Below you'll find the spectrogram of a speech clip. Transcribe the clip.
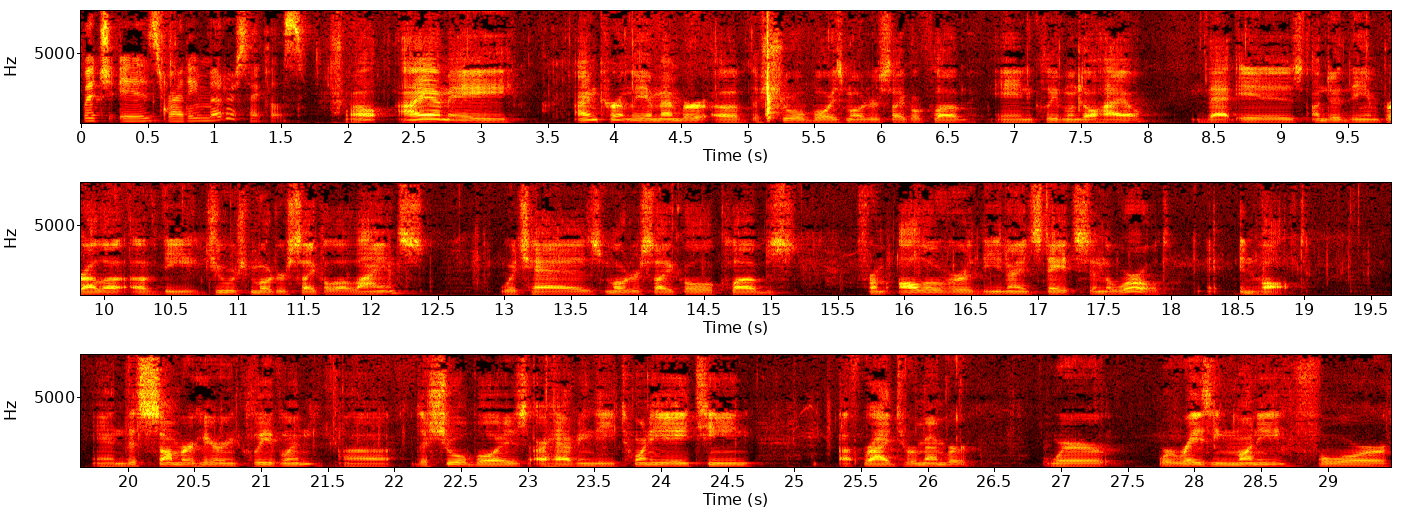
which is riding motorcycles. Well, I am a I'm currently a member of the Shul Boys Motorcycle Club in Cleveland, Ohio. That is under the umbrella of the Jewish Motorcycle Alliance, which has motorcycle clubs from all over the United States and the world involved. And this summer here in Cleveland, uh, the Shul Boys are having the 2018 uh, Ride to Remember, where we're raising money for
